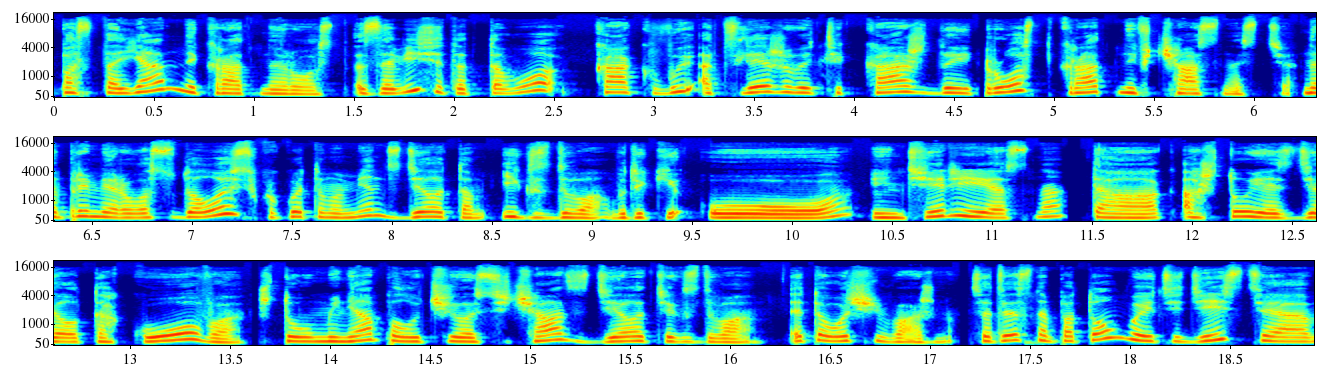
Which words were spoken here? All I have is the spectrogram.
постоянно постоянный кратный рост зависит от того, как вы отслеживаете каждый рост кратный в частности. Например, у вас удалось в какой-то момент сделать там x2. Вы такие, о, интересно. Так, а что я сделал такого, что у меня получилось сейчас сделать x2? Это очень важно. Соответственно, потом вы эти действия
